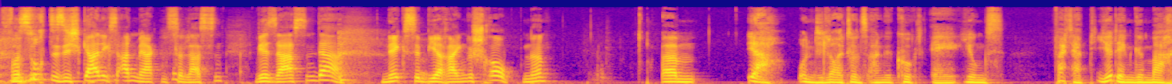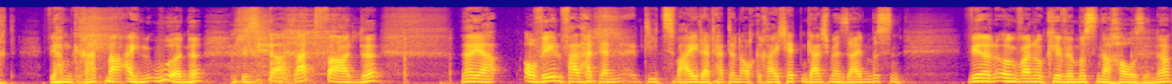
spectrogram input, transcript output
versuchte sich gar nichts anmerken zu lassen. Wir saßen da, nächste Bier reingeschraubt, ne? Ähm, ja, und die Leute uns angeguckt, ey, Jungs, was habt ihr denn gemacht? Wir haben gerade mal 1 Uhr, ne? Das ist ja Radfahren, ne? Naja, auf jeden Fall hat dann die zwei, das hat dann auch gereicht, hätten gar nicht mehr sein müssen. Wir dann irgendwann, okay, wir müssen nach Hause, ne?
